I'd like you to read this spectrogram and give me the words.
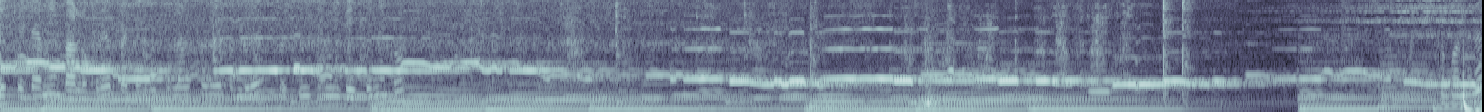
দিয়ে সেটা আমি ভালো করে বাটা মশলা করে আমি বেছে নেব। বন্ধুরা,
